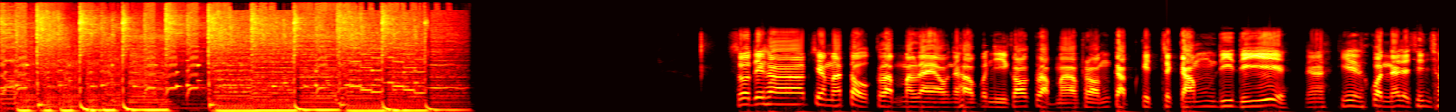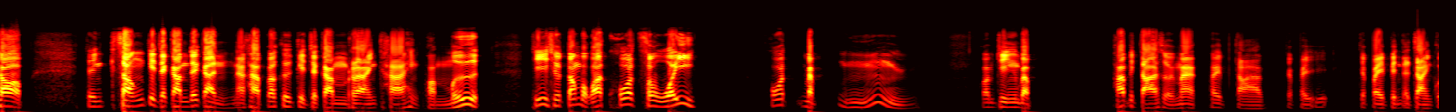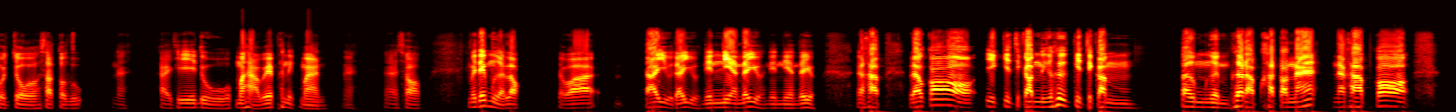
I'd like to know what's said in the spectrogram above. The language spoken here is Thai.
สวัสดีครับเจมาโตกลับมาแล้วนะครับ วันนี้ก็กลับมาพร้อมกับกิจกรรมดีๆนะที่ทุกคนน่าจะชื่นชอบถึงสองกิจกรรมด้วยกันนะครับ ก็คือกิจกรรมร้านค้าแห่งความมืด ที่ชุดต้องบอกว่าโคตรสวย โคตรแบบอืมความจริงแบบภาพปิดตาสวยมากภาพปิดตาจะไปจะไปเป็นอาจารย์โกโจซาโตรุ ใครที่ดูมหาเวทผนึกมารนะชอบไม่ได้เหมือนหรอก แต่ว่าได้อยู่ได้อยู่เนียนๆได้อยู่เนียนๆได้อยู่นะครับ แล้วก็อีกกิจกรรมหนึ่งก็คือกิจกรรมเติมเงินเพื่อรับคาตนะนะครับ ก็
